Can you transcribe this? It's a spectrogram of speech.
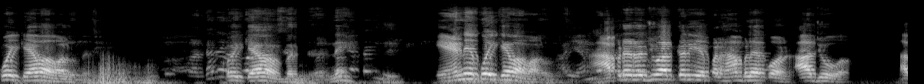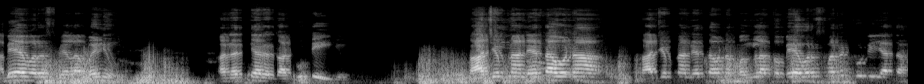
કોઈ કહેવા વાળું નથી. કોઈ કહેવા નહીં. એને કોઈ કહેવા વાળું નથી. આપણે રજૂઆત કરીએ પણ સાંભળે કોણ? આ જોવો આ બે વર્ષ પહેલા બન્યું. અને અત્યારે તો આ તૂટી ગયું. ભાજપના નેતાઓના ભાજપના નેતાઓના બંગલા તો બે વર્ષમાં નથી તૂટી જતા.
